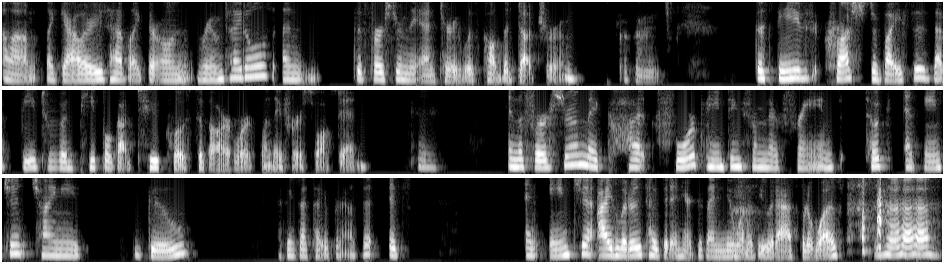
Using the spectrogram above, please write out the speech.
um, like galleries have like their own room titles, and the first room they entered was called the Dutch room. Okay. The thieves crushed devices that beeped when people got too close to the artwork when they first walked in. Hmm. In the first room, they cut four paintings from their frames, took an ancient Chinese gu. I think that's how you pronounce it. It's an ancient, I literally typed it in here because I knew one of you would ask what it was.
